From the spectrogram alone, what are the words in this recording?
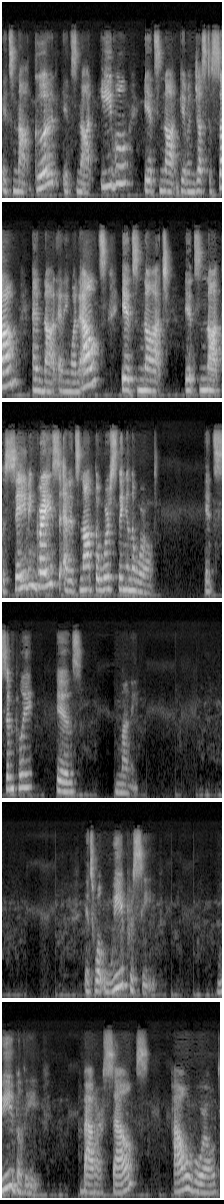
It's not good. It's not evil. It's not given just to some and not anyone else. It's not it's not the saving grace and it's not the worst thing in the world. It simply is money. It's what we perceive, we believe about ourselves, our world,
